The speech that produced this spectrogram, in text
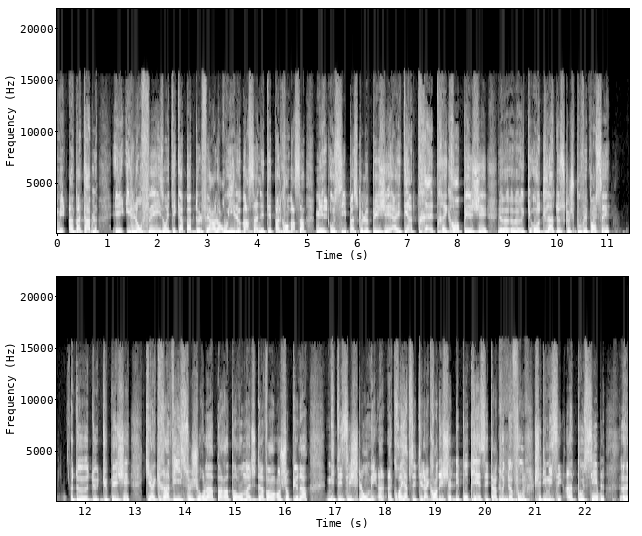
mais imbattable. Et ils l'ont fait, ils ont été capables de le faire. Alors oui, le Barça n'était pas le grand Barça, mais aussi parce que le PSG a été un très très grand PSG, euh, euh, au-delà de ce que je pouvais penser. De, de- du PSG qui a gravi ce jour-là par rapport au match d'avant en championnat, mais des échelons mais incroyables. C'était la grande échelle des pompiers, c'était un truc de fou. J'ai dit mais c'est impossible euh,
